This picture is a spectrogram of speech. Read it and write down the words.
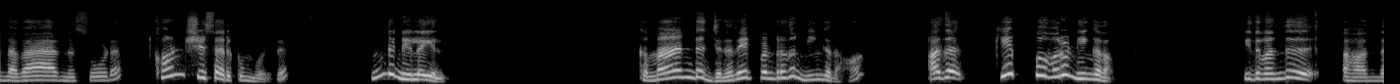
அந்த அவேர்னஸோட கான்சியஸா இருக்கும் பொழுது இந்த நிலையில் கமாண்ட ஜெனரேட் பண்றதும் நீங்க தான் அத கேட்பவரும் நீங்க தான் இது வந்து அந்த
